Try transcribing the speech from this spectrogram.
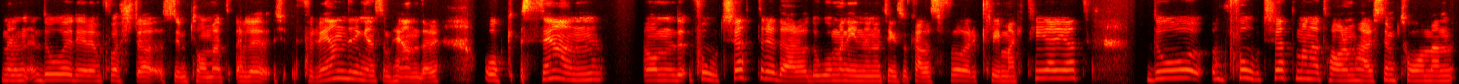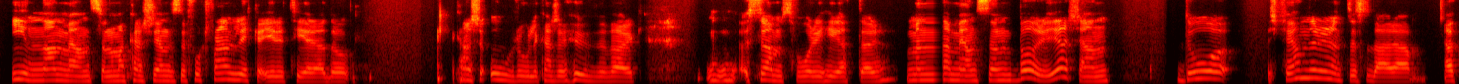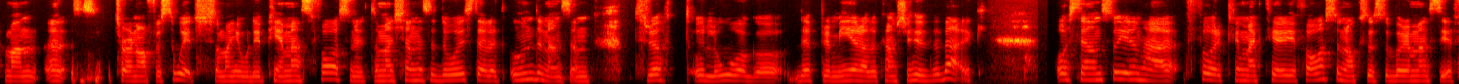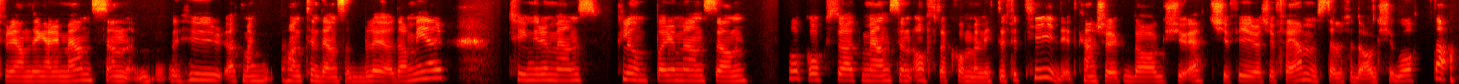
Men då är det den första symptomet, eller förändringen som händer. Och sen om det fortsätter det där och då går man in i någonting som kallas för klimakteriet. Då fortsätter man att ha de här symptomen innan mensen och man kanske känner sig fortfarande lika irriterad och kanske orolig, kanske huvudvärk, mm, sömnsvårigheter. Men när mensen börjar sen, då känner du inte sådär äh, att man uh, turn off a switch som man gjorde i PMS-fasen, utan man känner sig då istället under mensen trött och låg och deprimerad och kanske huvudvärk. Och sen så i den här förklimakteriefasen också så börjar man se förändringar i mensen, hur, att man har en tendens att blöda mer, tyngre mens, klumpar i mensen, och också att mensen ofta kommer lite för tidigt, kanske dag 21, 24, 25 istället för dag 28.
